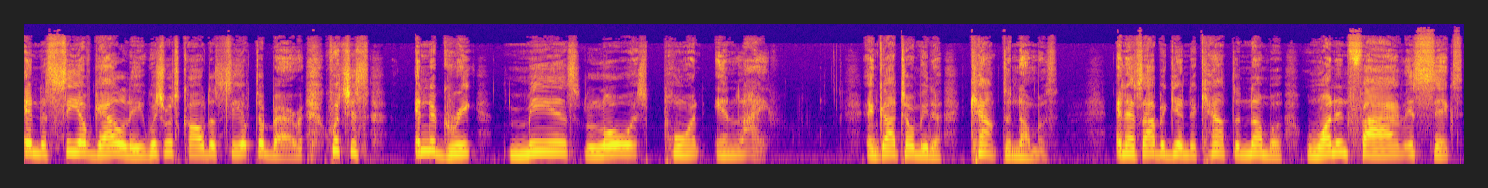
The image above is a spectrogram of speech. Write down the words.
in the Sea of Galilee, which was called the Sea of Tiberias, which is in the Greek men's lowest point in life. And God told me to count the numbers. And as I begin to count the number, one and five is six,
